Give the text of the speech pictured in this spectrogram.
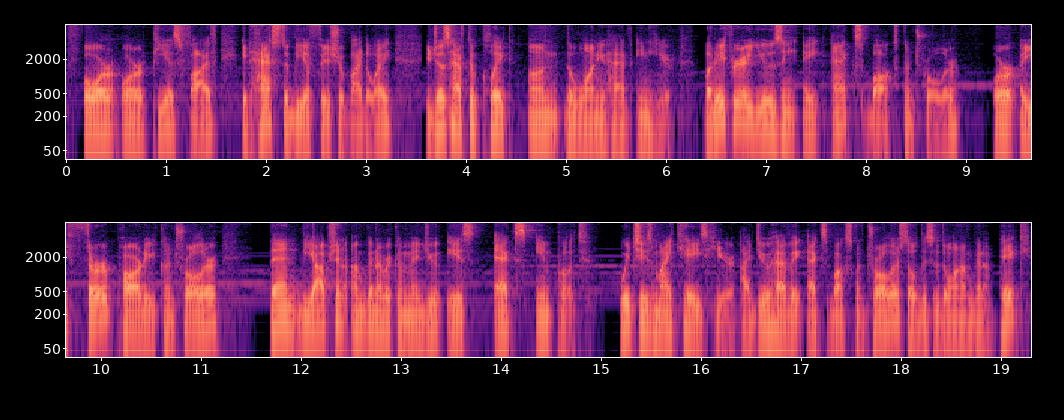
4, or PS5, it has to be official by the way. You just have to click on the one you have in here. But if you're using a Xbox controller or a third-party controller, then the option I'm going to recommend you is X input, which is my case here. I do have a Xbox controller, so this is the one I'm going to pick.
